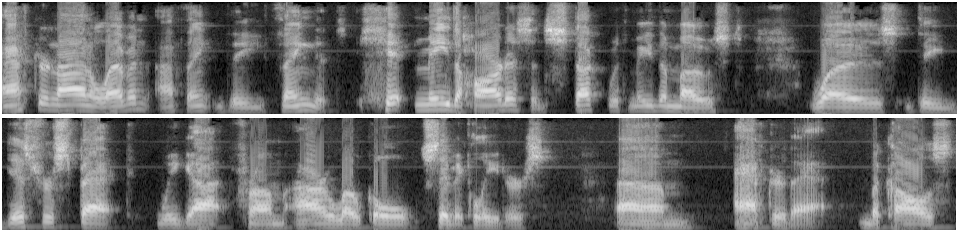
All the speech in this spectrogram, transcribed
after 9 11, I think the thing that hit me the hardest and stuck with me the most was the disrespect we got from our local civic leaders um, after that because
